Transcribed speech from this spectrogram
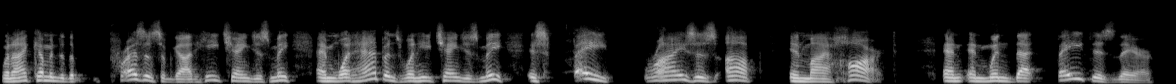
When I come into the presence of God, He changes me. And what happens when He changes me is faith rises up in my heart. And, and when that faith is there,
